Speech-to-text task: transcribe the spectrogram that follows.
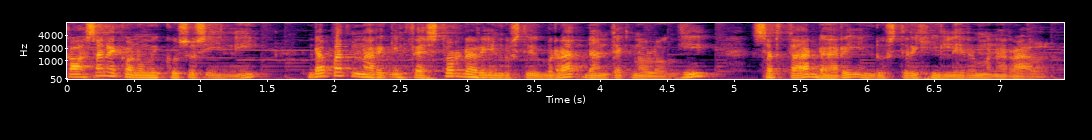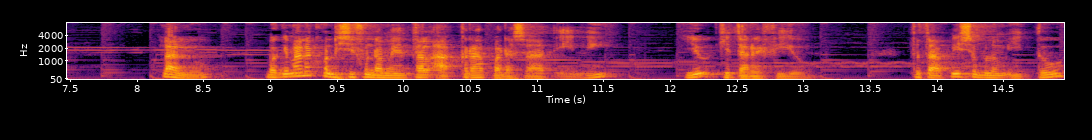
kawasan ekonomi khusus ini dapat menarik investor dari industri berat dan teknologi serta dari industri hilir mineral. Lalu, bagaimana kondisi fundamental Akra pada saat ini? Yuk kita review. Tetapi sebelum itu,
